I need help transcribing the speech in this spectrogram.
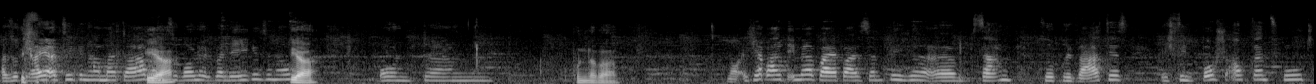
Also drei Artikel haben wir da, wenn Ja. Sie wollen, überlegen Sie noch. Ja, Und ähm, wunderbar. Ich habe halt immer bei, bei sämtlichen äh, Sachen so Privates. Ich finde Bosch auch ganz gut.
